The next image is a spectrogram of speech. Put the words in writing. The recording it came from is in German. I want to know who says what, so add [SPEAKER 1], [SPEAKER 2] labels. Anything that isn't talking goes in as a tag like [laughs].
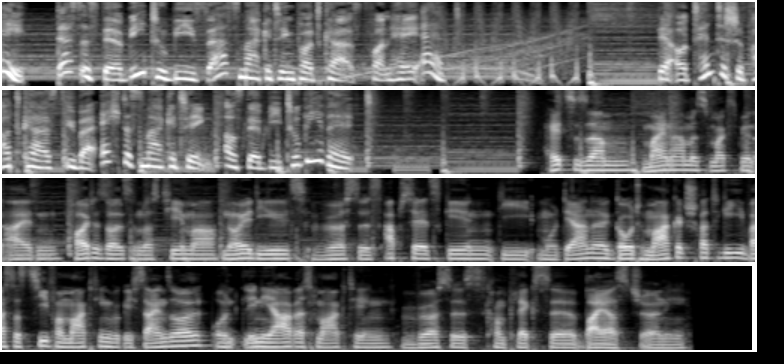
[SPEAKER 1] Hey, das ist der B2B SaaS Marketing Podcast von Hey Ad. Der authentische Podcast über echtes Marketing aus der B2B-Welt.
[SPEAKER 2] Hey zusammen, mein Name ist Maximilian Eiden. Heute soll es um das Thema neue Deals versus Upsales gehen, die moderne Go-to-Market-Strategie, was das Ziel von Marketing wirklich sein soll und lineares Marketing versus komplexe Buyers Journey.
